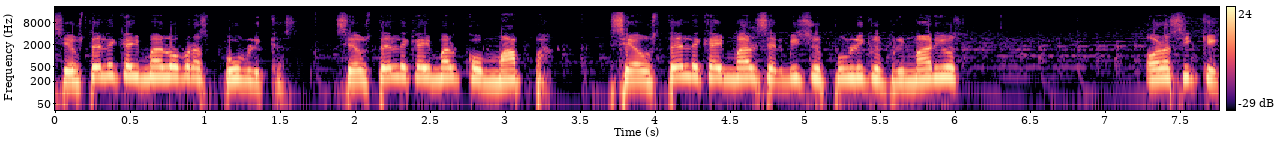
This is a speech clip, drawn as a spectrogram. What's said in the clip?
si a usted le cae mal obras públicas, si a usted le cae mal Comapa, si a usted le cae mal servicios públicos primarios, ahora sí que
